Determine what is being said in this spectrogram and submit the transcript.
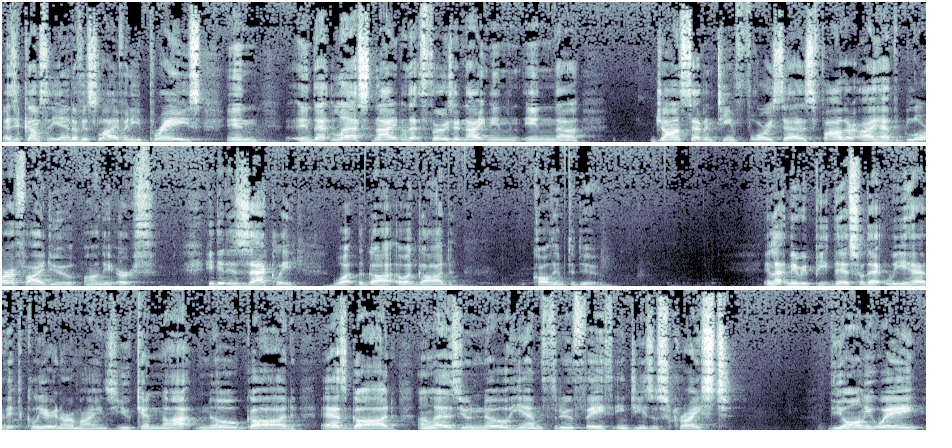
As he comes to the end of his life and he prays in, in that last night, on that Thursday night in, in uh, John 17, 4, he says, Father, I have glorified you on the earth. He did exactly what, the God, what God called him to do. And let me repeat this so that we have it clear in our minds. You cannot know God as God unless you know Him through faith in Jesus Christ. The only way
